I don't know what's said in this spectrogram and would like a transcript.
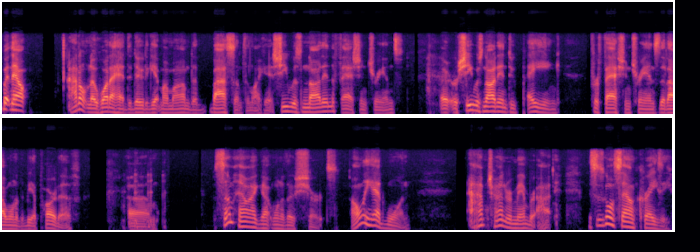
but now i don't know what i had to do to get my mom to buy something like that. She was not in the fashion trends or, or she was not into paying for fashion trends that i wanted to be a part of. Um, somehow i got one of those shirts. I only had one. I'm trying to remember. I this is going to sound crazy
